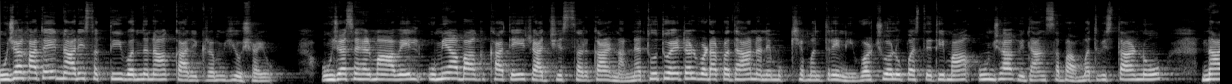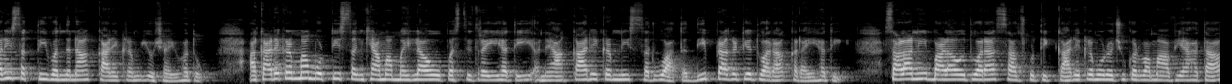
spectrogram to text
ઊંઝા ખાતે નારી શક્તિ વંદના કાર્યક્રમ યોજાયો. ઊંઝા શહેરમાં આવેલ ઉમિયાબાગ ખાતે રાજ્ય સરકારના નેતૃત્વ હેઠળ વડાપ્રધાન અને મુખ્યમંત્રીની વર્ચ્યુઅલ ઉપસ્થિતિમાં ઊંઝા વિધાનસભા મત વિસ્તારનો નારી શક્તિ વંદના કાર્યક્રમ યોજાયો હતો. આ કાર્યક્રમમાં મોટી સંખ્યામાં મહિલાઓ ઉપસ્થિત રહી હતી અને આ કાર્યક્રમની શરૂઆત દીપ પ્રાગટ્ય દ્વારા કરાઈ હતી. શાળાની બાળાઓ દ્વારા સાંસ્કૃતિક કાર્યક્રમો રજૂ કરવામાં આવ્યા હતા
